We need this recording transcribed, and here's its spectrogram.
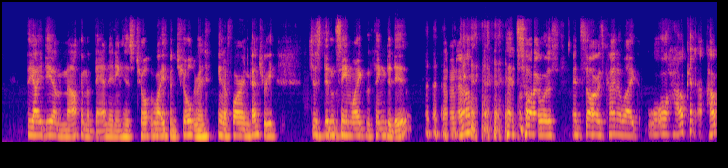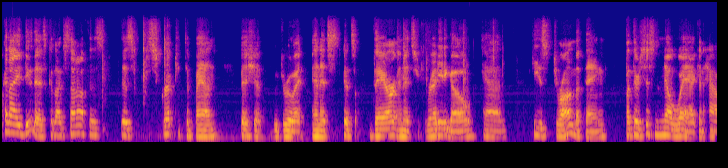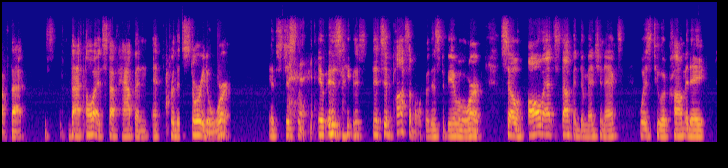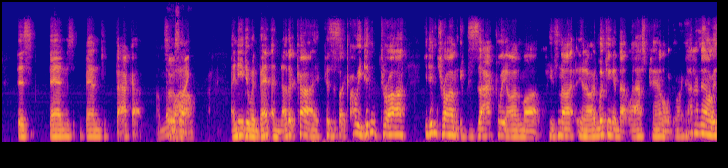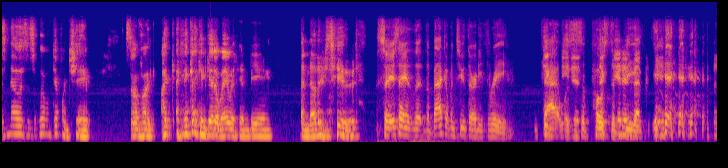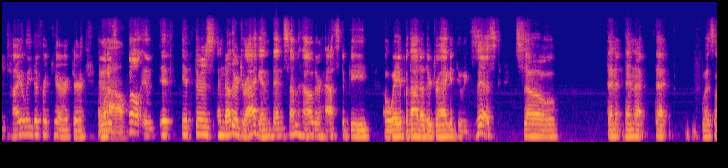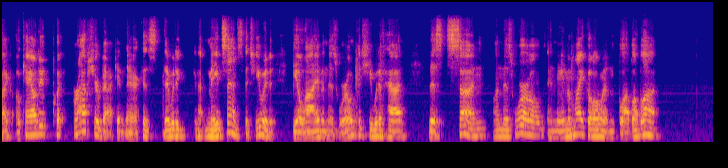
the idea of Malcolm abandoning his chil- wife and children in a foreign country just didn't seem like the thing to do. I don't know and so I was, and so I was kind of like, well, how can how can I do this? Because I've sent off this this script to Ben Bishop, who drew it, and it's it's there and it's ready to go, and he's drawn the thing, but there's just no way I can have that that all that stuff happen and for this story to work. It's just like, it was like this, it's impossible for this to be able to work. So all that stuff in Dimension X was to accommodate this Ben's Ben's backup. Amazing. So it's like I need to invent another guy because it's like, oh, he didn't draw he didn't draw him exactly on model. He's not, you know, I'm looking at that last panel going, I don't know, his nose is a little different shape. So it's like I, I think I can get away with him being another dude. so you're saying that the backup in 233 that was Dictated- supposed to be An entirely different character. And it was wow. Well, if if if there's another dragon, then somehow there has to be a way for that other dragon to exist. So then, then that that was like, okay, I'll do put Rapture back in there because they would have made sense that she would be alive in this world because she would have had this son on this world and name him Michael and blah blah blah.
